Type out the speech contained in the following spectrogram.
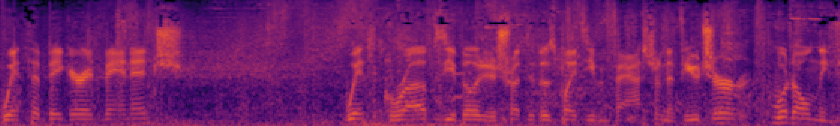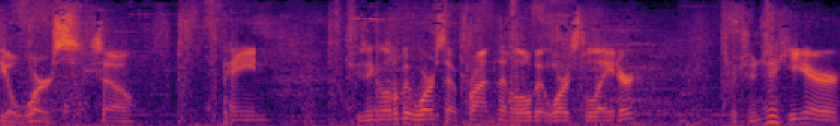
with a bigger advantage, with grubs, the ability to shred through those plates even faster in the future would only feel worse. So, Pain choosing a little bit worse up front, then a little bit worse later. Which into here,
